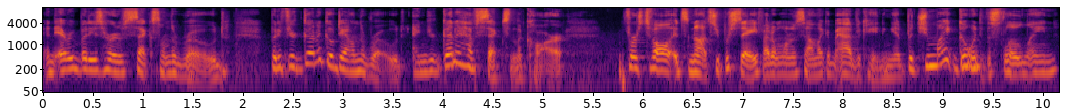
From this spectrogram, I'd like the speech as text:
and everybody's heard of sex on the road. But if you're going to go down the road and you're going to have sex in the car, first of all, it's not super safe. I don't want to sound like I'm advocating it, but you might go into the slow lane.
